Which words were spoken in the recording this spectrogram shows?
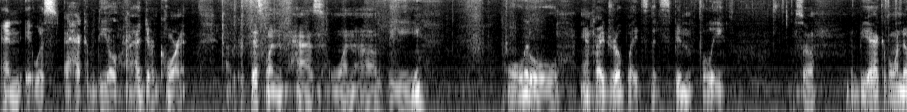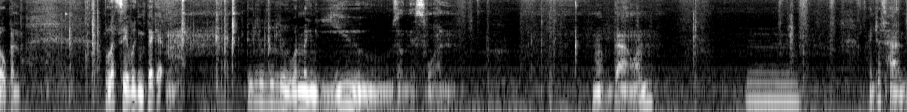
and it was a heck of a deal. I had different core in it. Uh, because this one has one of the little anti-drill plates that spin fully. So, it'd be a heck of a one to open. Let's see if we can pick it. What am I going to use on this one? Not that one. Hmm. I just had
